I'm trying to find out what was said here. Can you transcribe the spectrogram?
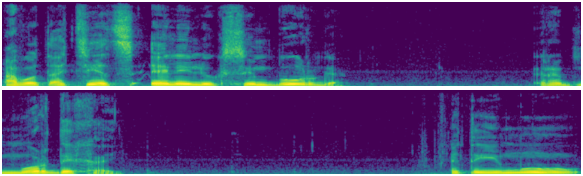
А вот отец Эли Люксембурга, Рэб Мордехай, это ему,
